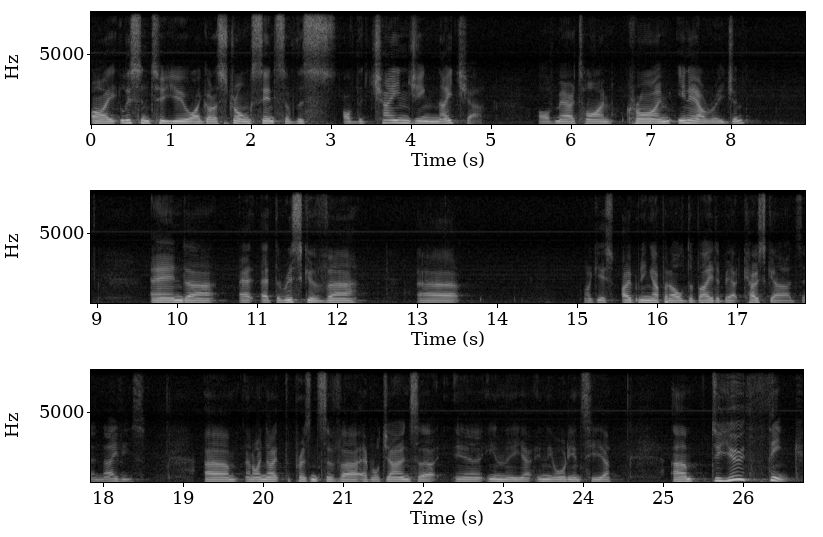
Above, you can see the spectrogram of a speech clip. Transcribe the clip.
I listened to you, I got a strong sense of, this, of the changing nature of maritime crime in our region. And uh, at, at, the risk of, uh, uh, I guess, opening up an old debate about Coast Guards and navies, um, and I note the presence of uh, Admiral Jones uh, in, the, uh, in the audience here. Um, do you think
